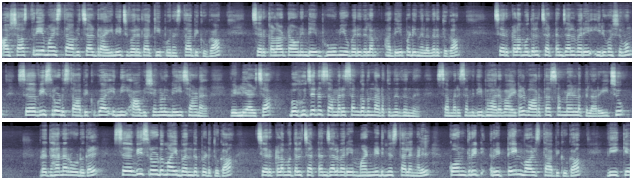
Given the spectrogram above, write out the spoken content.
അശാസ്ത്രീയമായി സ്ഥാപിച്ച ഡ്രൈനേജ് വലുതാക്കി പുനഃസ്ഥാപിക്കുക. ചെറുക്കള ടൗണിന്റെ ഭൂമി ഉപരിതലം അതേപടി നിലനിർത്തുക. ചെർക്കള മുതൽ ചട്ടഞ്ചാൽ വരെ ഇരുവശവും സർവീസ് റോഡ് സ്ഥാപിക്കുക എന്നീ ആവശ്യങ്ങൾ ഉന്നയിച്ചാണ് വെള്ളിയാഴ്ച ബഹുജന സമരസംഗമം നടത്തുന്നതെന്ന് സമരസമിതി ഭാരവാഹികൾ വാർത്താ സമ്മേളനത്തിൽ അറിയിച്ചു. പ്രധാന റോഡുകൾ സർവീസ് റോഡുമായി ബന്ധപ്പെടുത്തുക. ചെർക്കള മുതൽ ചട്ടഞ്ചാൽ വരെ മണ്ണിടിഞ്ഞ സ്ഥലങ്ങളിൽ കോൺക്രീറ്റ് റിട്ടൈൻ വാൾ സ്ഥാപിക്കുക. വി കെ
